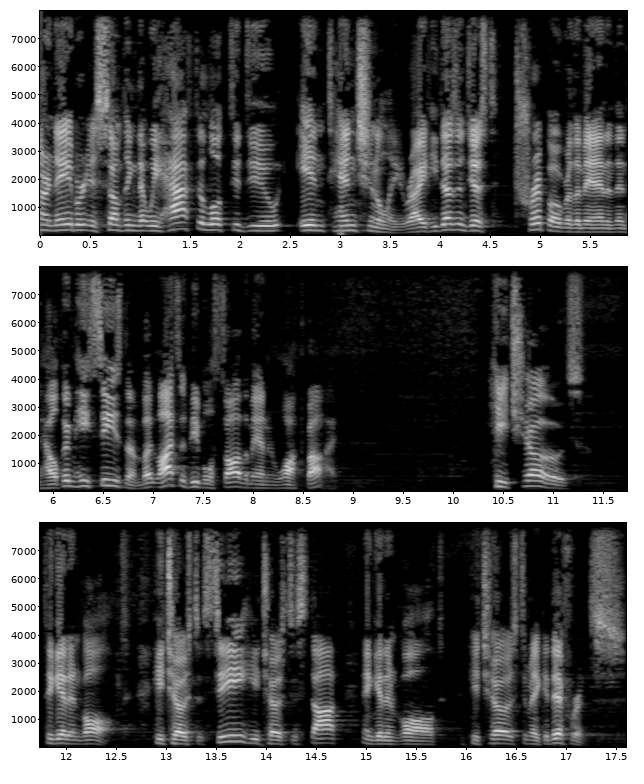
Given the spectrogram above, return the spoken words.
our neighbor is something that we have to look to do intentionally, right? He doesn't just trip over the man and then help him. He sees them. But lots of people saw the man and walked by. He chose to get involved. He chose to see, he chose to stop and get involved. He chose to make a difference.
